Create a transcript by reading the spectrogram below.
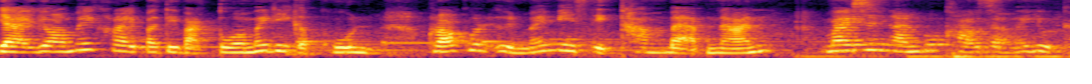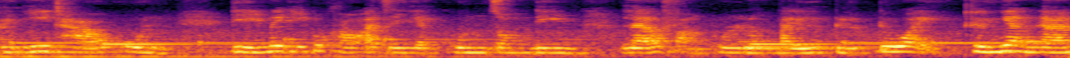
อย่ายอมให้ใครปฏิบัติตัวไม่ดีกับคุณ เพราะคนอื่นไม่มีสิทธิ์ทำแบบนั้น ไม่เช่นนั้นพวกเขาจะไม่หยุดขยี้เท้าคุณ ดีไม่ดีพวกเขาอาจจะเหยียบคุณจมดิน แล้วฝังคุณลงไปลึกๆด้วย ถึงอย่างนั้น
